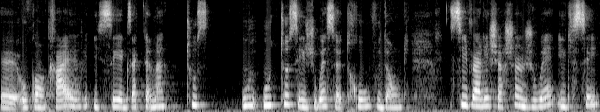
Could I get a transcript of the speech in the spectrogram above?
Euh, au contraire, il sait exactement où, où, tous ses jouets se trouvent. Donc, s'il veut aller chercher un jouet, il sait,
